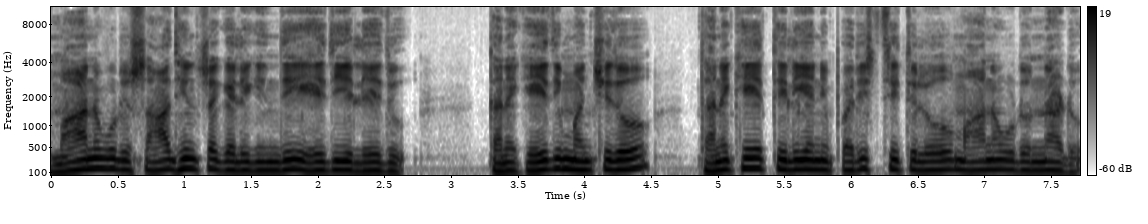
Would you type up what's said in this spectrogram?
మానవుడు సాధించగలిగింది ఏదీ లేదు. తనకేది మంచిదో తనకే తెలియని పరిస్థితిలో మానవుడున్నాడు.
